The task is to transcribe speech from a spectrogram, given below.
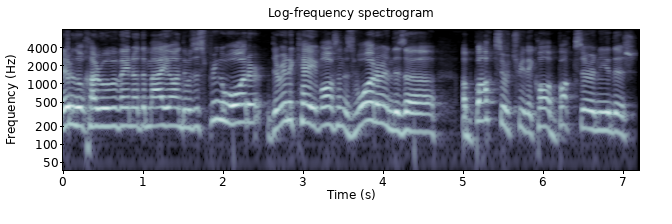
There was a spring of water. They're in a cave. All of a sudden, there's water, and there's a, a bokser tree. They call it bokser in Yiddish.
